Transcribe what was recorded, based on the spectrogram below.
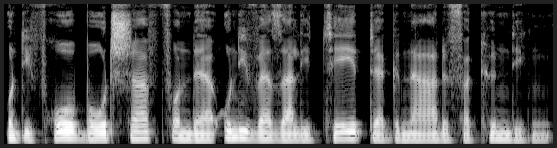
und die frohe Botschaft von der Universalität der Gnade verkündigen.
